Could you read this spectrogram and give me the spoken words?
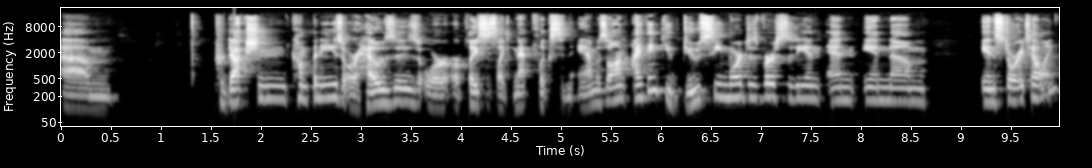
um, production companies or houses or, or places like Netflix and Amazon, I think you do see more diversity in in in, um, in storytelling.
